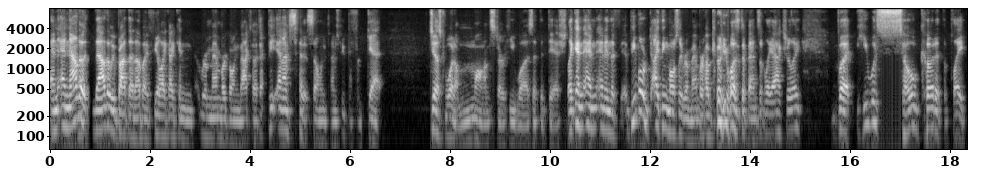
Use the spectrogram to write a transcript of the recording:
And and now that now that we brought that up, I feel like I can remember going back to that. And I've said it so many times, people forget just what a monster he was at the dish. Like and and and in the people I think mostly remember how good he was defensively actually, but he was so good at the plate.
